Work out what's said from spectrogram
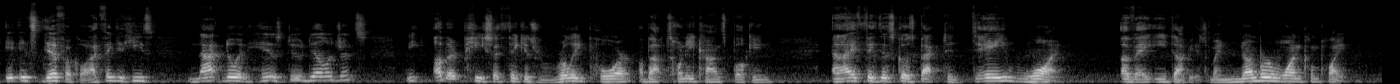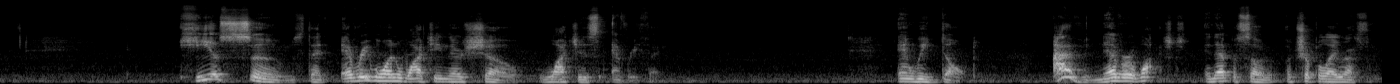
it, it's difficult. I think that he's not doing his due diligence. The other piece I think is really poor about Tony Khan's booking, and I think this goes back to day one of AEW. It's my number one complaint. He assumes that everyone watching their show watches everything. And we don't. I've never watched an episode of AAA Wrestling.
